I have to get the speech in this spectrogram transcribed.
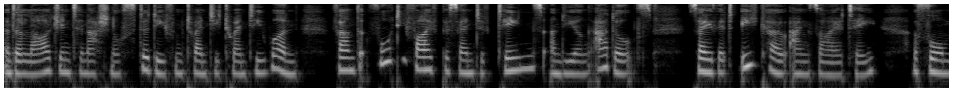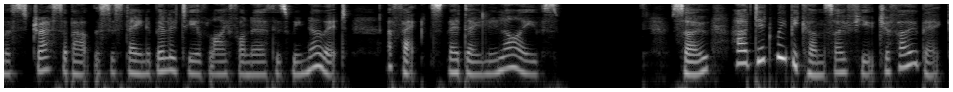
and a large international study from 2021 found that 45% of teens and young adults say that eco anxiety, a form of stress about the sustainability of life on Earth as we know it, affects their daily lives. So, how did we become so future phobic?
